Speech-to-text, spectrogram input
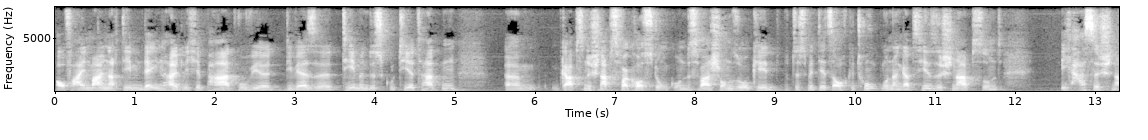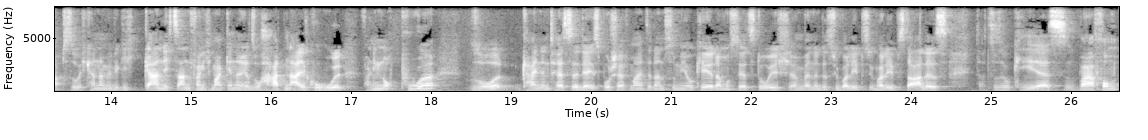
auf einmal, nachdem der inhaltliche Part, wo wir diverse Themen diskutiert hatten, ähm, gab es eine Schnapsverkostung und es war schon so, okay, das wird jetzt auch getrunken und dann gab es Hirse-Schnaps und ich hasse Schnaps so. Ich kann damit wirklich gar nichts anfangen. Ich mag generell so harten Alkohol, vor allem noch pur so kein Interesse. Der ISPO-Chef meinte dann zu mir, okay, da musst du jetzt durch. Ähm, wenn du das überlebst, überlebst du alles. Ich dachte so, okay, es war vom.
